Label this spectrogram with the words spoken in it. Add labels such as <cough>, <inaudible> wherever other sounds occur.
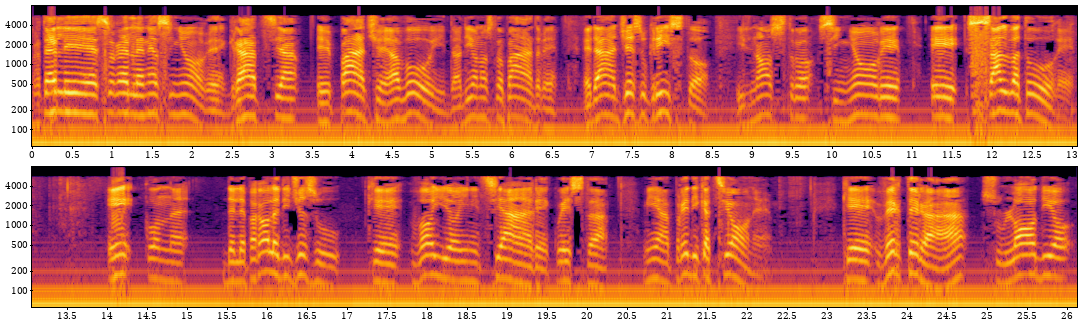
Fratelli e sorelle nel Signore, grazia e pace a voi da Dio nostro Padre e da Gesù Cristo, il nostro Signore e Salvatore. E con delle parole di Gesù che voglio iniziare questa mia predicazione che verterà sull'odio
